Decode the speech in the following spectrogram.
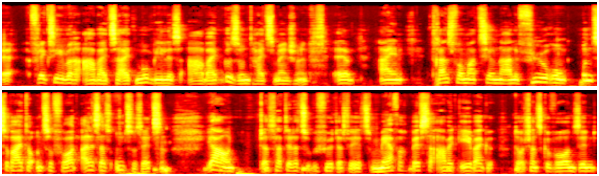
äh, flexiblere Arbeitszeiten, mobiles Arbeiten, Gesundheitsmanagement, äh, ein transformationale Führung und so weiter und so fort, alles das umzusetzen. Ja, und das hat ja dazu geführt, dass wir jetzt mehrfach beste Arbeitgeber Deutschlands geworden sind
